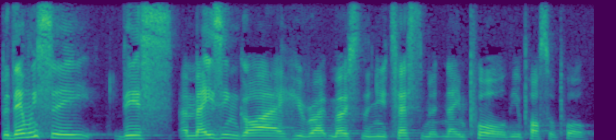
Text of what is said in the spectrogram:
But then we see this amazing guy who wrote most of the New Testament named Paul, the Apostle Paul.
